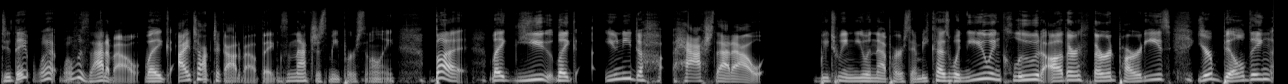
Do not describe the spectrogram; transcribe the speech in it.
did they what what was that about? Like I talk to God about things and that's just me personally. But like you like you need to hash that out between you and that person because when you include other third parties, you're building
